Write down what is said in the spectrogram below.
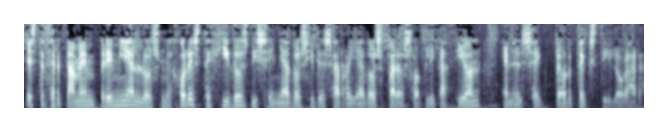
Este certamen premia los mejores tejidos diseñados y desarrollados para su aplicación en el sector textil hogar.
